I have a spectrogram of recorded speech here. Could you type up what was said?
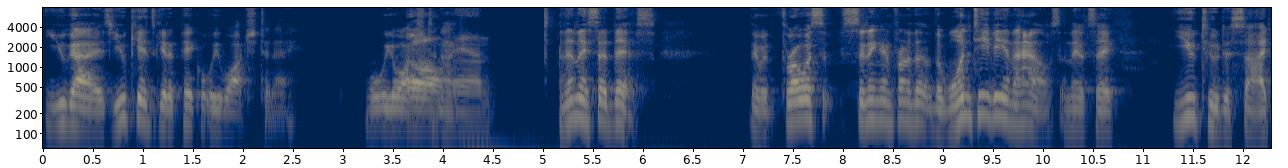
you guys, you kids get to pick what we watch today, what we watch tonight. oh tonight. man. And then they said this they would throw us sitting in front of the, the one TV in the house, and they would say, you two decide.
